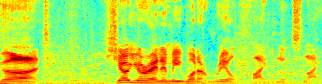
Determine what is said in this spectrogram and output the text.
Good. Show your enemy what a real fight looks like.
